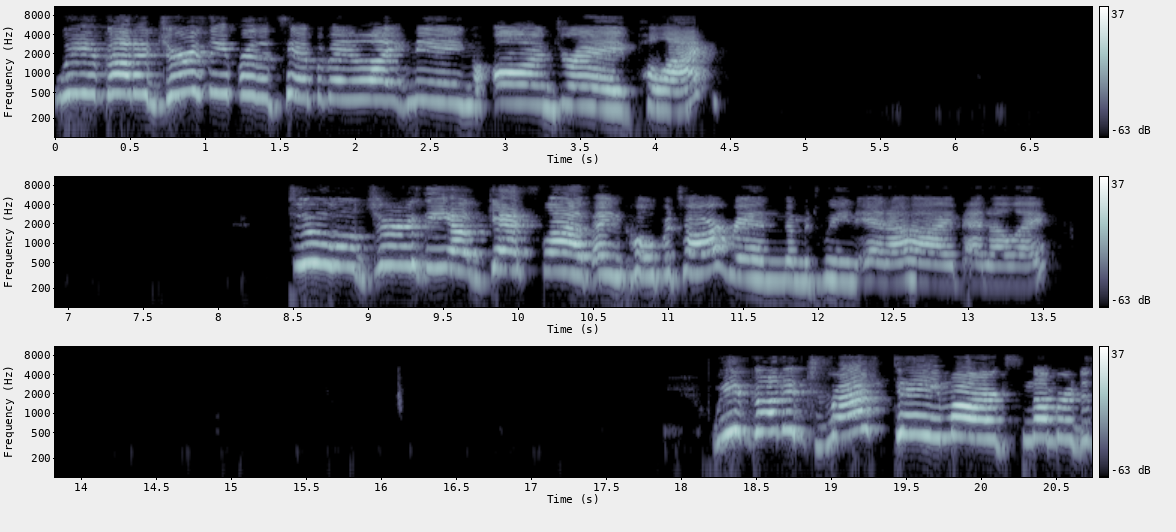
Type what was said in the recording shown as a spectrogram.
We've got a jersey for the Tampa Bay Lightning, Andre Palat. Dual jersey of Getzlaf and Kopitar, random between Anaheim and LA. We've got a draft day marks number to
